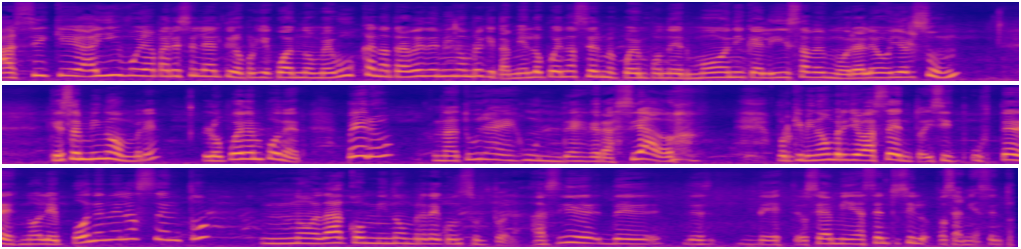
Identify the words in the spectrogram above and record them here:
Así que ahí voy a aparecerle al tiro, porque cuando me buscan a través de mi nombre, que también lo pueden hacer, me pueden poner Mónica Elizabeth Morales Oyerzún, que ese es mi nombre, lo pueden poner. Pero Natura es un desgraciado, porque mi nombre lleva acento y si ustedes no le ponen el acento, no da con mi nombre de consultora. Así de, este, o sea, mi acento, si o sea, mi acento,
